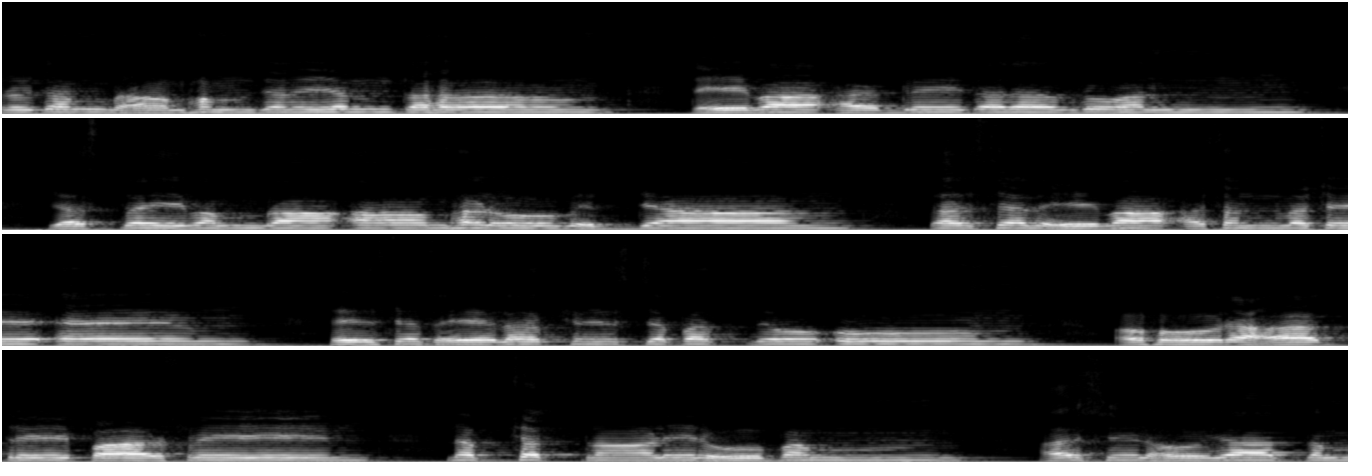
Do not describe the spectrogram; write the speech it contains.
रुचं ब्राह्मं जनयन्तः। देवा अग्रे तदब्रुवन् यस्त्वैवं ब्राह्मणो विद्यां तस्य देवा असन्वशे इष्यते लक्ष्मीश्च पत्न्यो अहोरात्रे पार्श्वे नक्षत्राणि रूपम् अश्विनो जातम्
